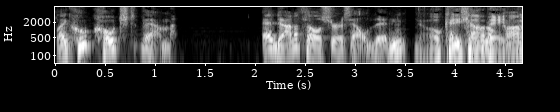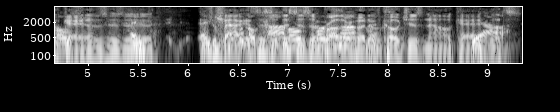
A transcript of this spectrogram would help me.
Like who coached them? Ed Donatell sure as hell didn't. Okay, And Sean Kevin Payton. Okay. This is, and- this is, this is a brotherhood of coaches now. Okay. Yeah. Let's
